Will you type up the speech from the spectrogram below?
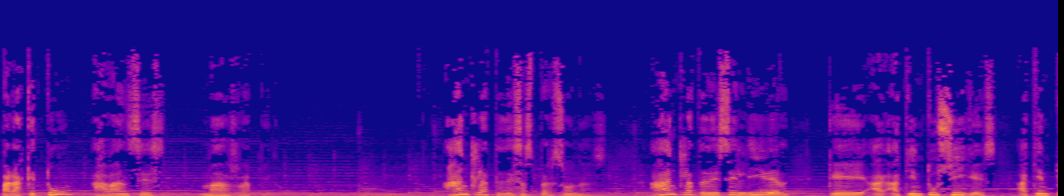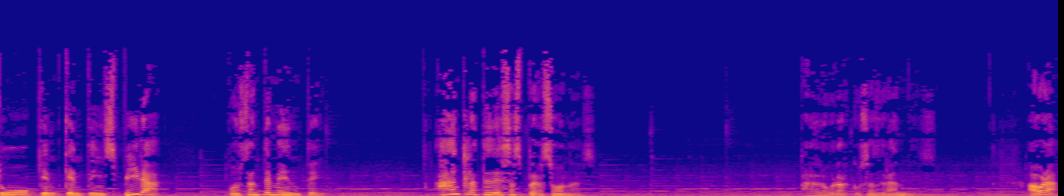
Para que tú avances más rápido. Ánclate de esas personas. Ánclate de ese líder que, a, quien tú sigues, a quien, tú, quien, quien te inspira constantemente. Ánclate de esas personas para lograr cosas grandes. Ahora,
